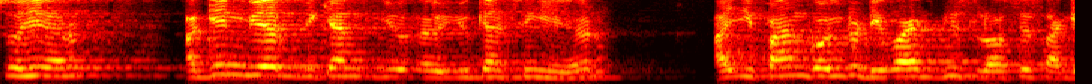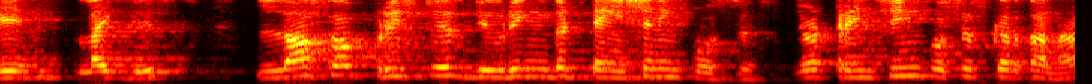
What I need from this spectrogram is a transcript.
So here again we are we can you, uh, you can see here I, if I'm going to divide these losses again like this loss of pre-stress during the tensioning process जेव्हा tensioning process करताना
